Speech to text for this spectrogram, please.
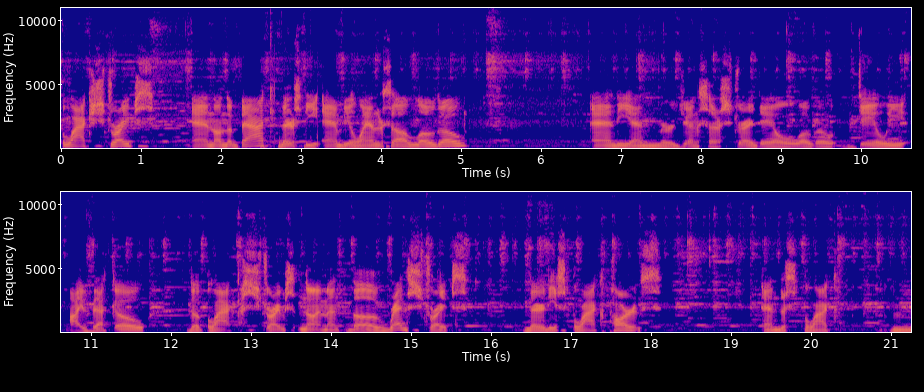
black stripes, and on the back there's the Ambulanza logo and the Emergenza Stradale logo, Daily Iveco, the black stripes. No, I meant the red stripes. There are these black parts, and this black um,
